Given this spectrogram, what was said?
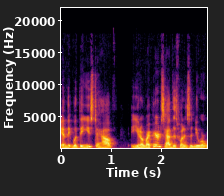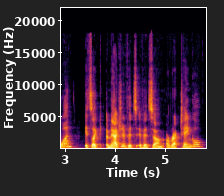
and they, what they used to have, you know, my parents had this one as a newer one. It's like imagine if it's if it's um, a rectangle,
